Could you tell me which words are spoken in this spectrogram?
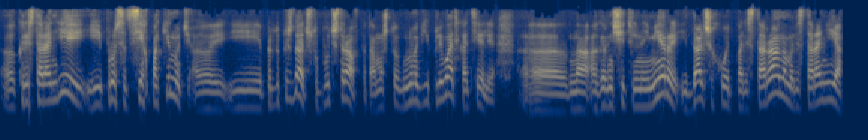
к ресторанье и просят всех покинуть и предупреждают, что будет штраф, потому что многие плевать хотели на ограничительные меры и дальше ходят по ресторанам, и стороне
